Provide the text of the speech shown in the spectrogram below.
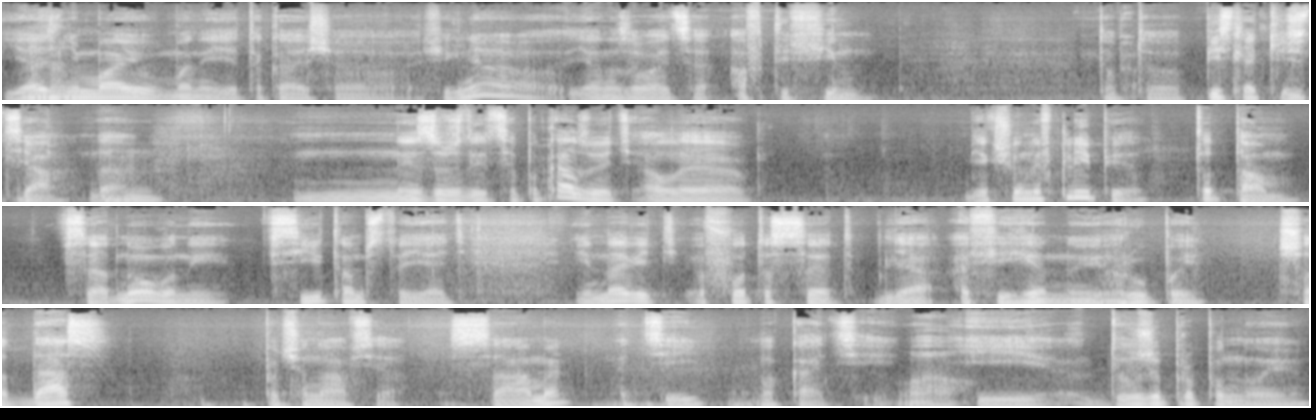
я uh-huh. знімаю, в мене є така ще фігня, я називаю це автофін. Тобто після кінця. Да. Не завжди це показують, але якщо не в кліпі, то там все одно вони всі там стоять. І навіть фотосет для офігенної групи Шадас починався саме на цій локації. Wow. І дуже пропоную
